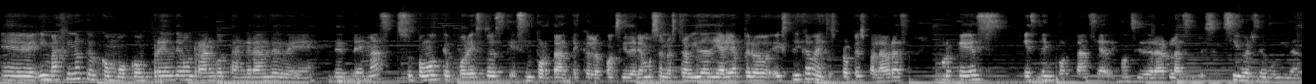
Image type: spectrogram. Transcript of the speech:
Eh, imagino que como comprende un rango tan grande de, temas, supongo que por esto es que es importante que lo consideremos en nuestra vida diaria, pero explícame en tus propias palabras por qué es esta importancia de considerar la ciberseguridad.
